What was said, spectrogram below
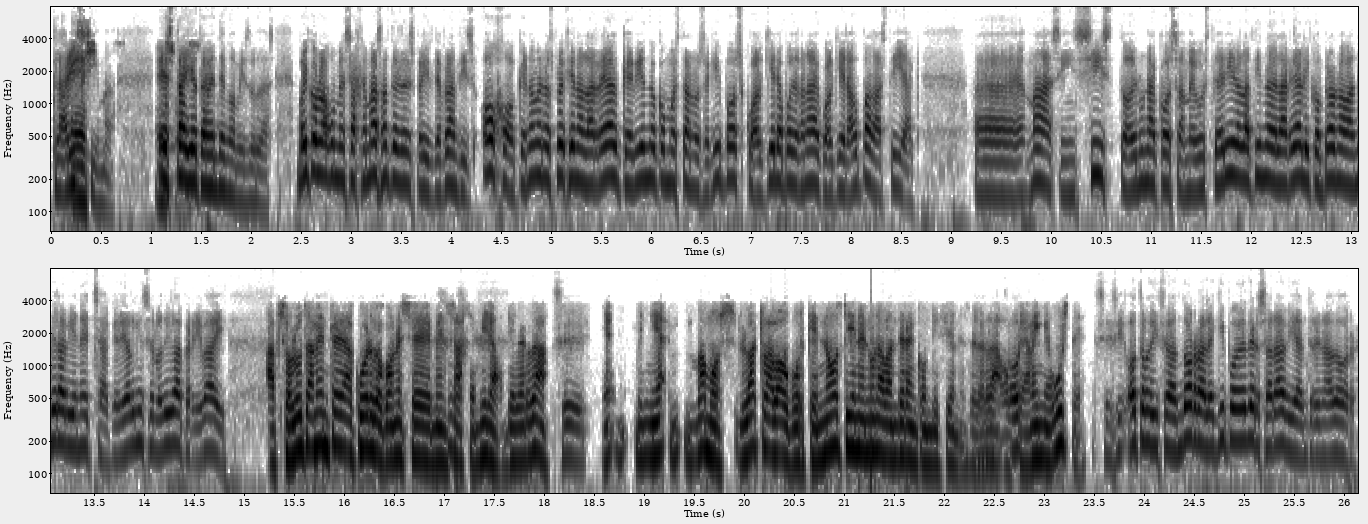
clarísima. Esta yo también tengo mis dudas. Voy con algún mensaje más antes de despedirte, Francis. Ojo, que no menosprecien a la Real, que viendo cómo están los equipos, cualquiera puede ganar a cualquiera. Aupa Gastillac. Eh, más, insisto en una cosa, me gustaría ir a la tienda de la Real y comprar una bandera bien hecha, que alguien se lo diga a Perribay. Absolutamente de acuerdo con ese mensaje. Mira, de verdad, sí. Eh, vamos, lo ha clavado porque no tienen una bandera en condiciones, de verdad, o que a mí me guste. Sí, sí. Otro dice Andorra, el equipo de Eder Sarabia, entrenador.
